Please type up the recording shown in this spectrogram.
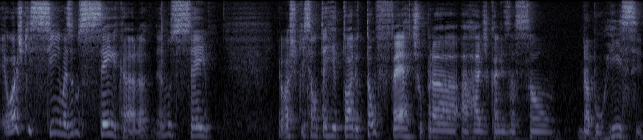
Eu acho que sim, mas eu não sei, cara. Eu não sei. Eu acho que isso é um território tão fértil para a radicalização da burrice,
